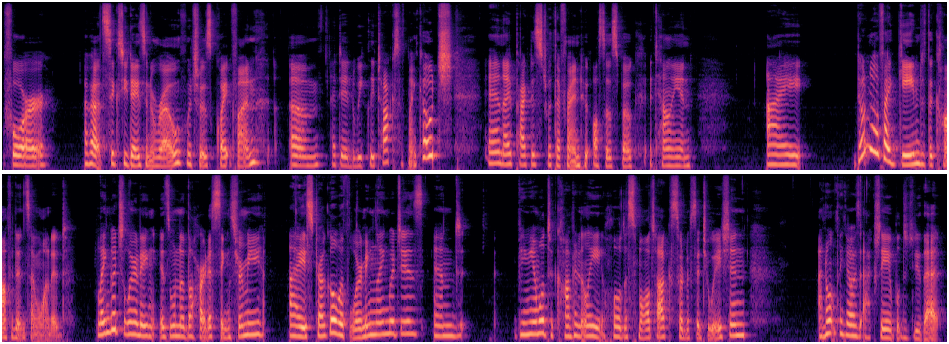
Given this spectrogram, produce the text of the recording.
for about 60 days in a row, which was quite fun. Um, I did weekly talks with my coach, and I practiced with a friend who also spoke Italian. I don't know if I gained the confidence I wanted. Language learning is one of the hardest things for me. I struggle with learning languages, and being able to confidently hold a small talk sort of situation, I don't think I was actually able to do that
